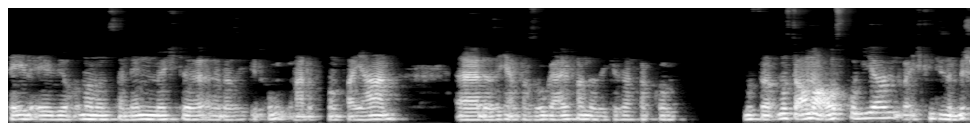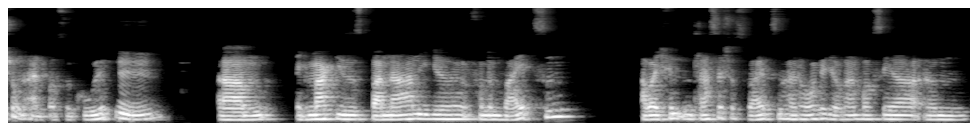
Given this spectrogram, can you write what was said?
Pale Ale, wie auch immer man es dann nennen möchte, äh, das ich getrunken hatte vor ein paar Jahren, äh, dass ich einfach so geil fand, dass ich gesagt habe, komm, musst du, musst du auch mal ausprobieren, weil ich finde diese Mischung einfach so cool. Mhm. Ähm, ich mag dieses Bananige von einem Weizen, aber ich finde ein klassisches Weizen halt häufig auch einfach sehr ähm,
